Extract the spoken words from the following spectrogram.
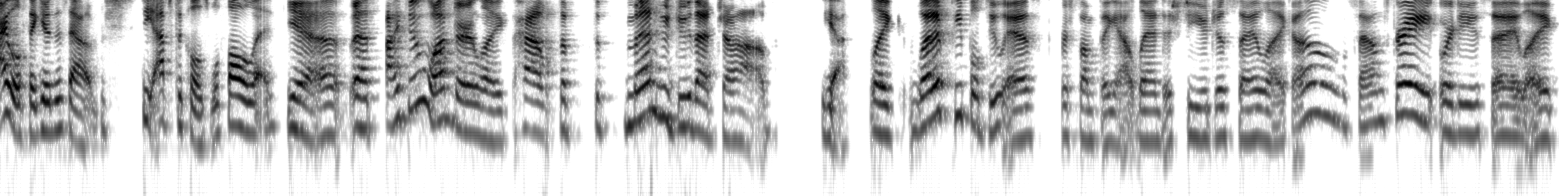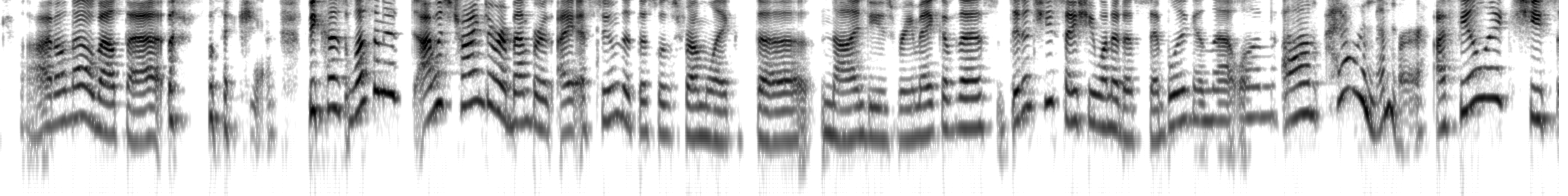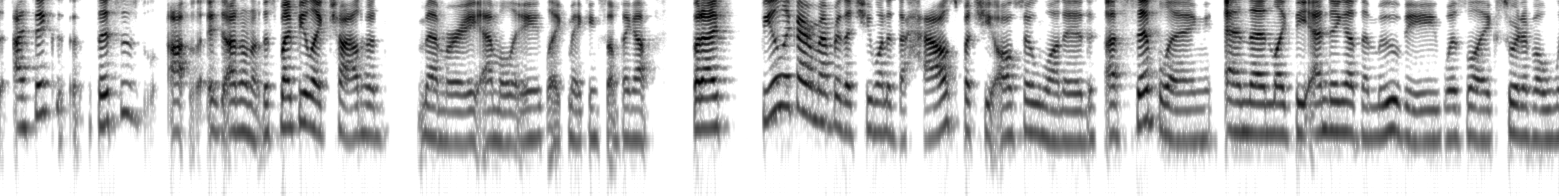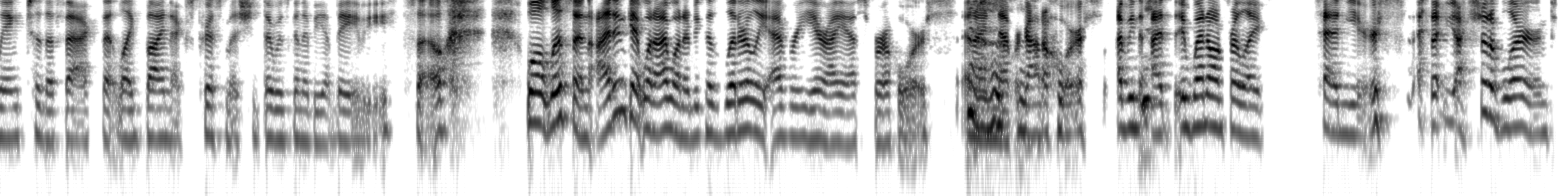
I will figure this out. The obstacles will fall away. Yeah, and I do wonder like how the the men who do that job, Yeah. Like what if people do ask for something outlandish? Do you just say like, "Oh, sounds great," or do you say like, "I don't know about that?" Like Yeah. because wasn't it I was trying to remember, I assume that this was from like the 90s remake of this. Didn't she say she wanted a sibling in that one? Um, I don't remember. I feel like she's, I think this is, uh, I don't know, this might be like childhood memory, Emily, like making something up. But I feel like I remember that she wanted the house, but she also wanted a sibling. And then, like, the ending of the movie was like sort of a wink to the fact that, like, by next Christmas, there was going to be a baby. So, well, listen, I didn't get what I wanted because literally every year I asked for a horse and I never got a horse. I mean, I, it went on for like 10 years. I should have learned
